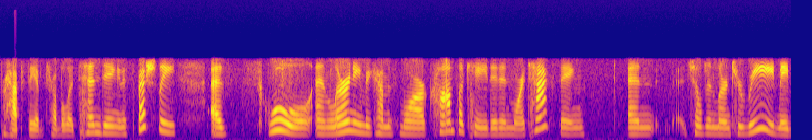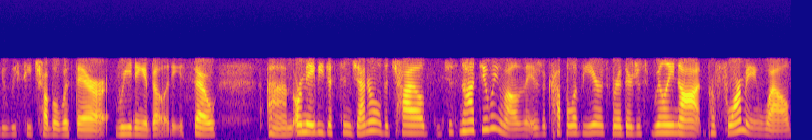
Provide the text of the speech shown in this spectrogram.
perhaps they have trouble attending, and especially as school and learning becomes more complicated and more taxing and children learn to read maybe we see trouble with their reading abilities. So um, or maybe just in general the child's just not doing well. And there's a couple of years where they're just really not performing well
